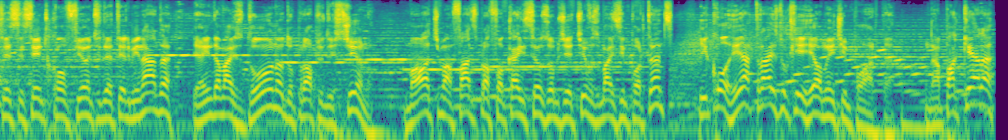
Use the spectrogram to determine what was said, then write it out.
você se sente confiante e determinada e ainda mais dona do próprio destino. Uma ótima fase para focar em seus objetivos mais importantes e correr atrás do que realmente importa. Na paquera,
